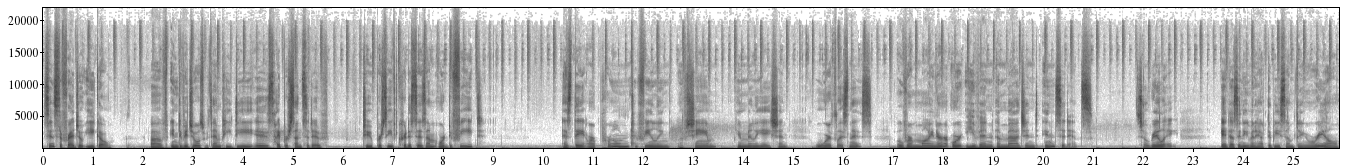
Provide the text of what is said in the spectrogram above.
Since the fragile ego of individuals with NPD is hypersensitive, to perceived criticism or defeat, as they are prone to feeling of shame, humiliation, worthlessness over minor or even imagined incidents. So, really, it doesn't even have to be something real,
